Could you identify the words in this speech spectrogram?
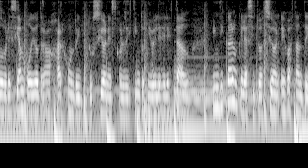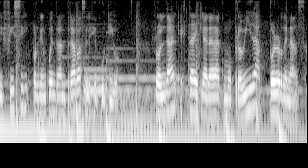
Sobre si han podido trabajar junto a instituciones o los distintos niveles del Estado, indicaron que la situación es bastante difícil porque encuentran trabas del Ejecutivo. Roldán está declarada como provida por ordenanza.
